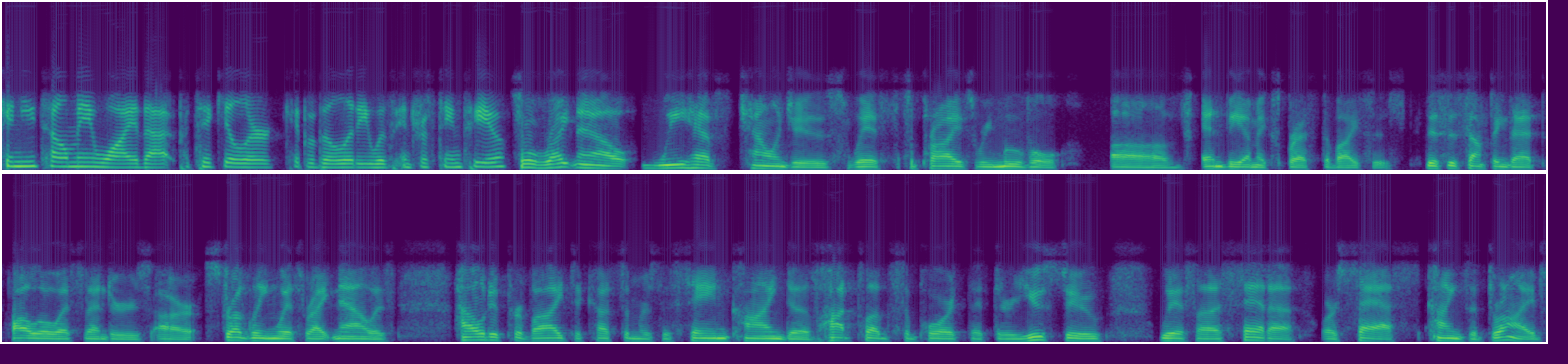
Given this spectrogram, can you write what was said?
Can you tell me why that particular capability was interesting to you? So, right now, we have challenges with surprise removal of NVM Express devices. This is something that all OS vendors are struggling with right now is how to provide to customers the same kind of hot plug support that they're used to with uh, SATA or SAS kinds of drives,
